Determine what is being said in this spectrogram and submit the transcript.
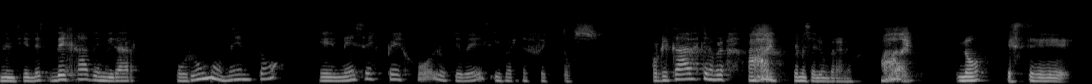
¿me entiendes? Deja de mirar por un momento en ese espejo lo que ves y ver defectos. Porque cada vez que veo, ay, ya me salió un grano, ay, no, este,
